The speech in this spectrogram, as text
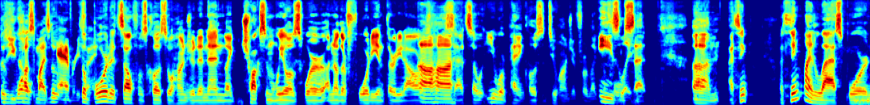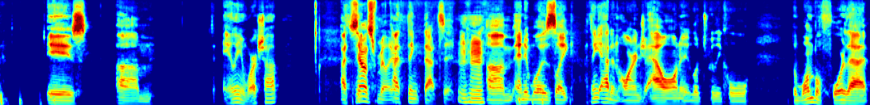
because you Well, customized the, everything. The board itself was close to a 100, and then like trucks and wheels were another 40 and 30 dollars Uh-huh. set. So you were paying close to 200 for like the Easily. full set. Um, I think I think my last board is um, Alien Workshop. I think, sounds familiar. I think that's it. mm-hmm. Um, and it was like I think it had an orange owl on it. It looked really cool. The one before that,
